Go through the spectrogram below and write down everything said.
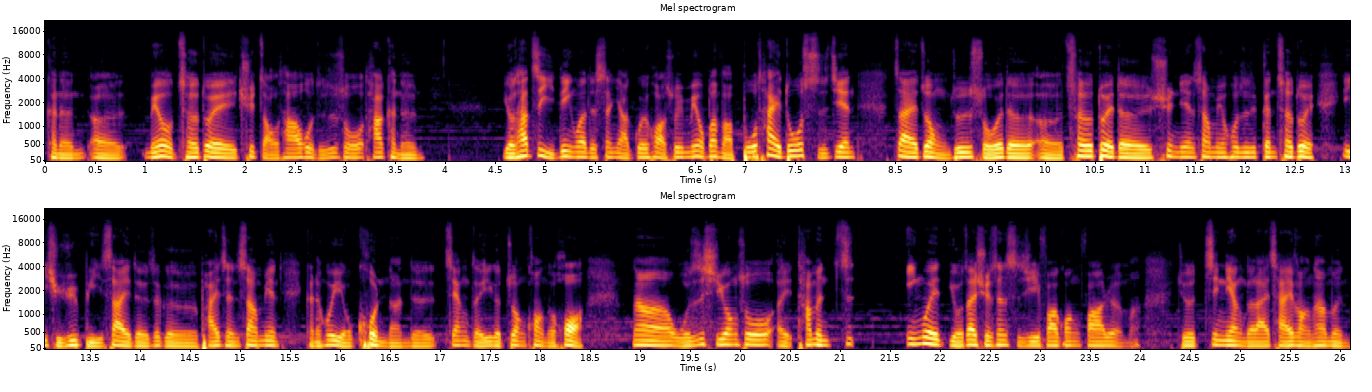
可能呃没有车队去找他，或者是说他可能。有他自己另外的生涯规划，所以没有办法拨太多时间在这种就是所谓的呃车队的训练上面，或者是跟车队一起去比赛的这个排程上面，可能会有困难的这样的一个状况的话，那我是希望说，哎、他们自因为有在学生时期发光发热嘛，就尽量的来采访他们，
